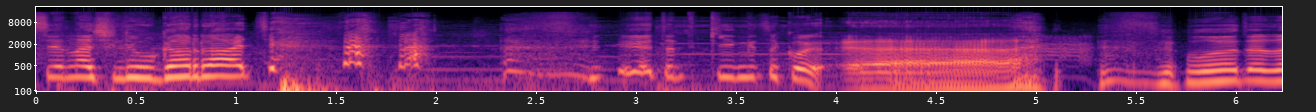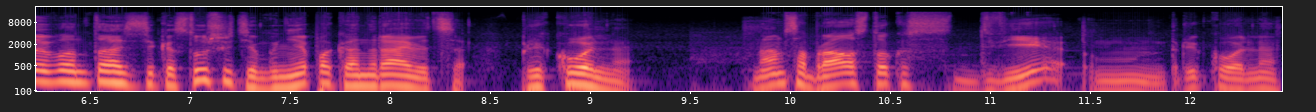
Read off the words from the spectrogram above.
Все начали угорать. И этот Кинг такой... Вот это фантастика. Слушайте, мне пока нравится. Прикольно. Нам собралось только с две. прикольно.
